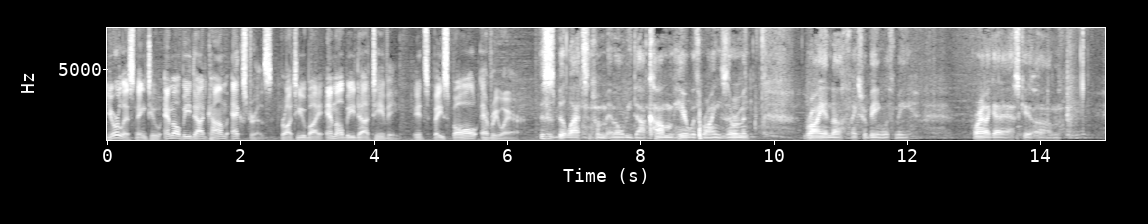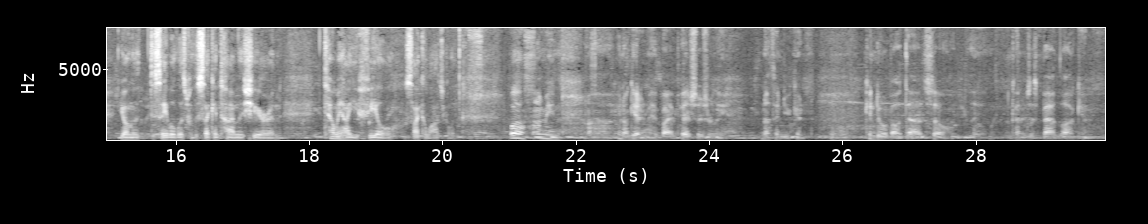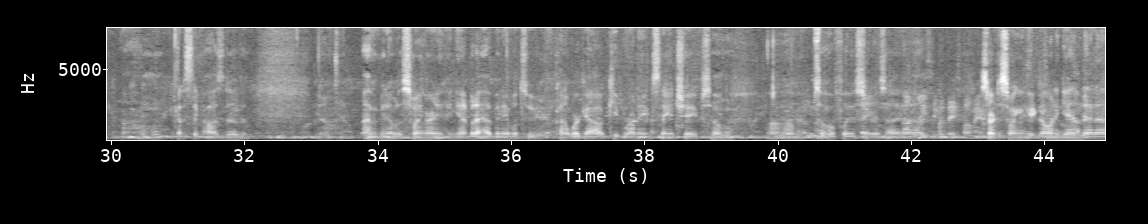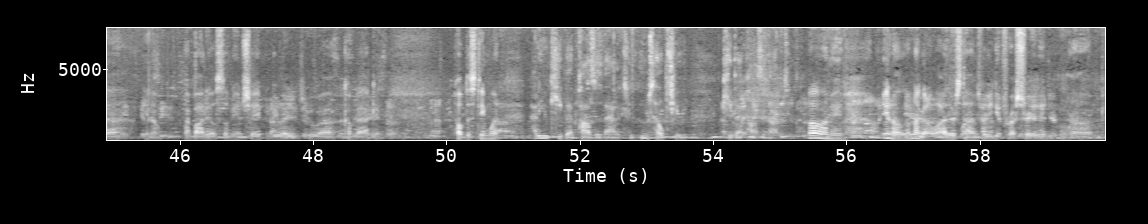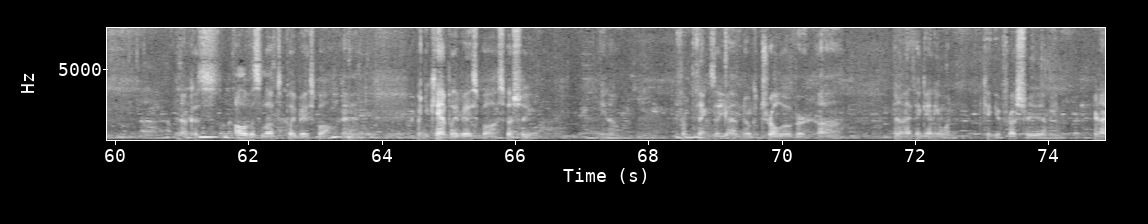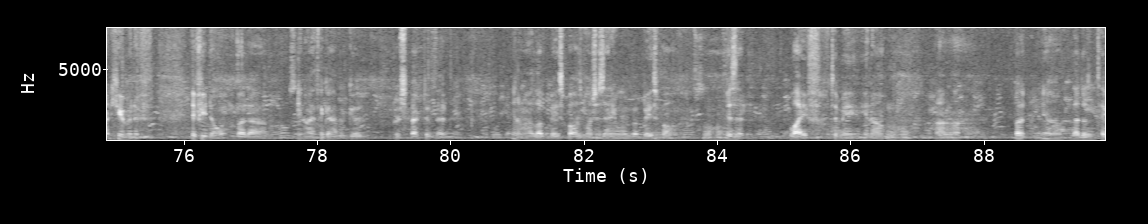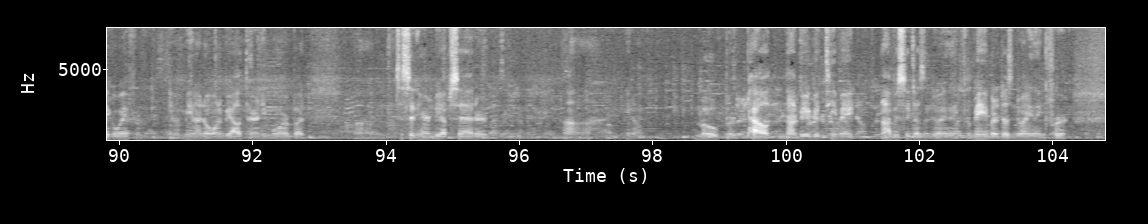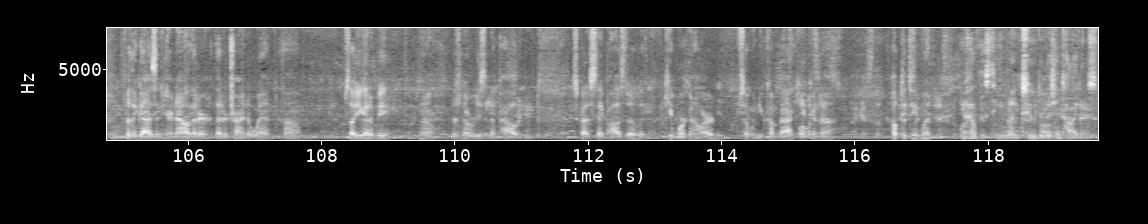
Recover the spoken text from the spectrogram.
You're listening to MLB.com Extras, brought to you by MLB.tv. It's baseball everywhere. This is Bill Ladson from MLB.com. I'm here with Ryan Zimmerman. Ryan, uh, thanks for being with me. Ryan, I got to ask you, um, you're on the disabled list for the second time this year, and tell me how you feel psychologically. Well, I mean, uh, you know, getting hit by a pitch, there's really nothing you can mm-hmm. can do about that. So, kind of just bad luck, and mm-hmm. got to stay positive. And you know, I haven't been able to swing or anything yet, but I have been able to kind of work out, keep running, stay in shape. So. Mm-hmm. Um, so hopefully, as soon as I uh, start to swing and get going again, that uh, you know my body will still be in shape and be ready to uh, come back and help this team win. How do you keep that positive attitude? Who's helped you keep that positive attitude? Oh, I mean, you know, I'm not gonna lie. There's times where you get frustrated, um, because all of us love to play baseball, and when you can't play baseball, especially, you know, from things that you have no control over, uh, you know, I think anyone can get frustrated. I mean, you're not human if if you don't, but um, you know, I think I have a good perspective that you know I love baseball as much as anyone, but baseball mm-hmm. isn't life to me, you know. Mm-hmm. Uh, but you know that doesn't take away from you know mean I don't want to be out there anymore. But uh, to sit here and be upset or uh, you know mope or pout and not be a good teammate obviously doesn't do anything for me, but it doesn't do anything for for the guys in here now that are that are trying to win. Um, so you got to be, you know, there's no reason to pout. And just got to stay positive and keep working hard. And so when you come back, you can uh, help the team win. You've helped this team win two division titles.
